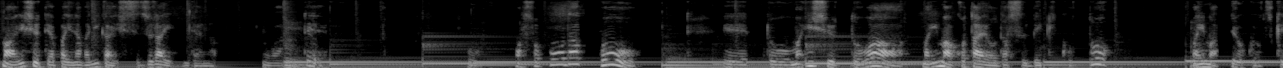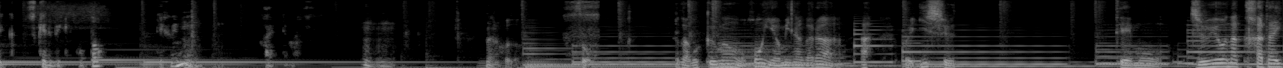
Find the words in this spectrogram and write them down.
まあ、イシューってやっぱりなんか理解しづらいみたいなのがあって、そうまあ、そこだと、えっ、と、まあ、イシューとは、まあ、今答えを出すべきこと、まあ、今強くをつけつけるべきことっていうふうにうん書いてます。うんうん。なるほど。そう。だから僕も本読みながら、あこれイシューってもう重要な課題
